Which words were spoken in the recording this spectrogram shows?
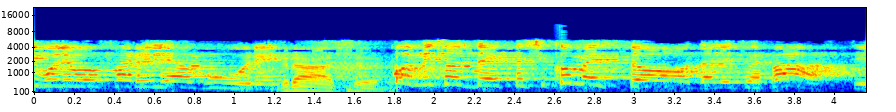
ti volevo fare gli auguri. Grazie. Poi mi sono detta, siccome sto dalle tue parti,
